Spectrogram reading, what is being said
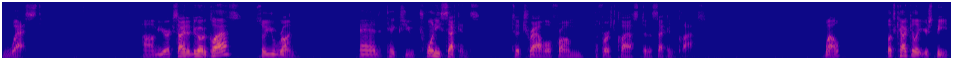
west. Um, you're excited to go to class, so you run. And it takes you 20 seconds to travel from the first class to the second class. Well, let's calculate your speed.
